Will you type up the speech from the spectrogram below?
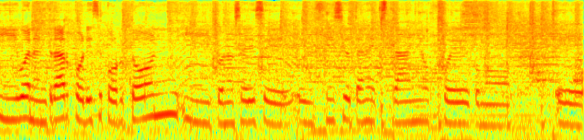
y bueno, entrar por ese portón y conocer ese edificio tan extraño fue como eh,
